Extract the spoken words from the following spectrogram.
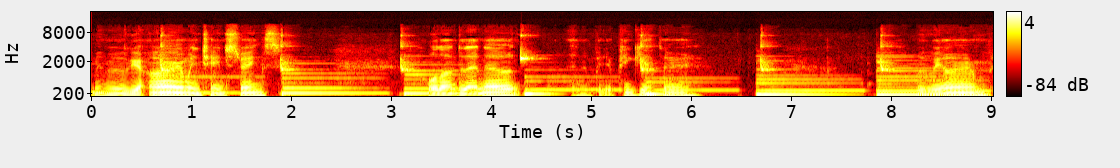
Move your arm when you change strings. Hold on to that note and then put your pinky up there. Move your arm.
